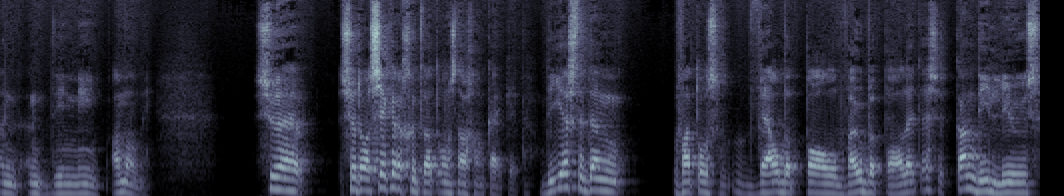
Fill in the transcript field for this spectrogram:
in in die nie almal nie. So so daar sekerre goed wat ons nou gaan kyk het. Die eerste ding wat ons wel bepaal wou bepaal het is kan die leeu's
